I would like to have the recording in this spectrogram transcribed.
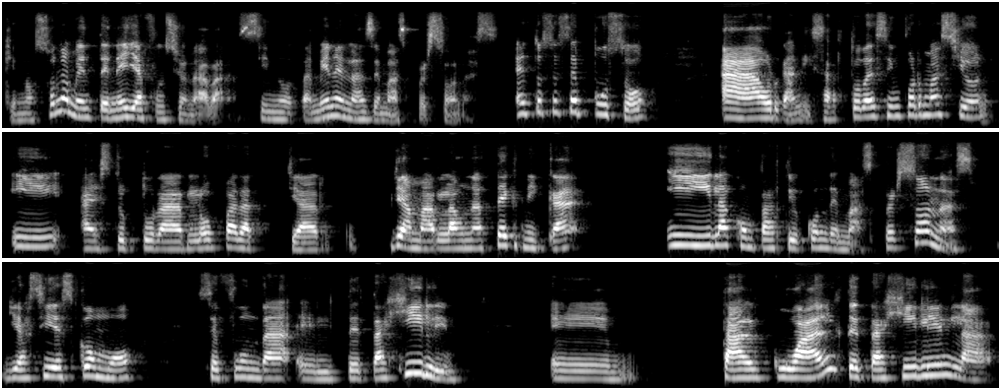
que no solamente en ella funcionaba, sino también en las demás personas. Entonces se puso a organizar toda esa información y a estructurarlo para llamarla una técnica y la compartió con demás personas. Y así es como se funda el Teta Healing. Eh, tal cual, Teta Healing, la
